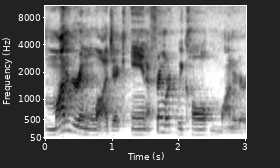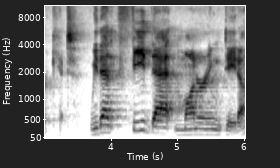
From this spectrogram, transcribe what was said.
monitoring logic in a framework we call MonitorKit. We then feed that monitoring data,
